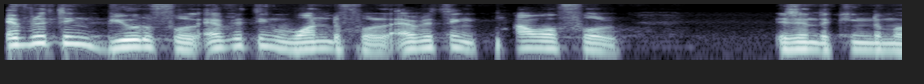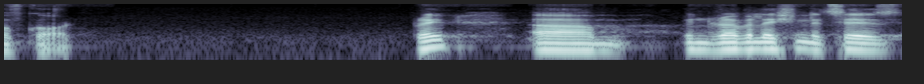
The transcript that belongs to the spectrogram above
everything beautiful, everything wonderful, everything powerful, is in the kingdom of God. Right? Um, in Revelation, it says,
